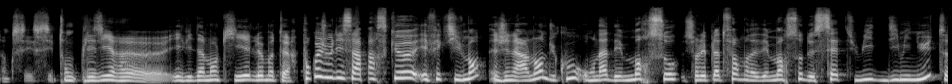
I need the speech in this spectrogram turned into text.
Donc c'est ton plaisir, euh, évidemment, qui est le moteur. Pourquoi je vous dis ça? Parce que, effectivement, généralement, du coup, on a des morceaux. Sur les plateformes, on a des morceaux de 7, 8, 10 minutes.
